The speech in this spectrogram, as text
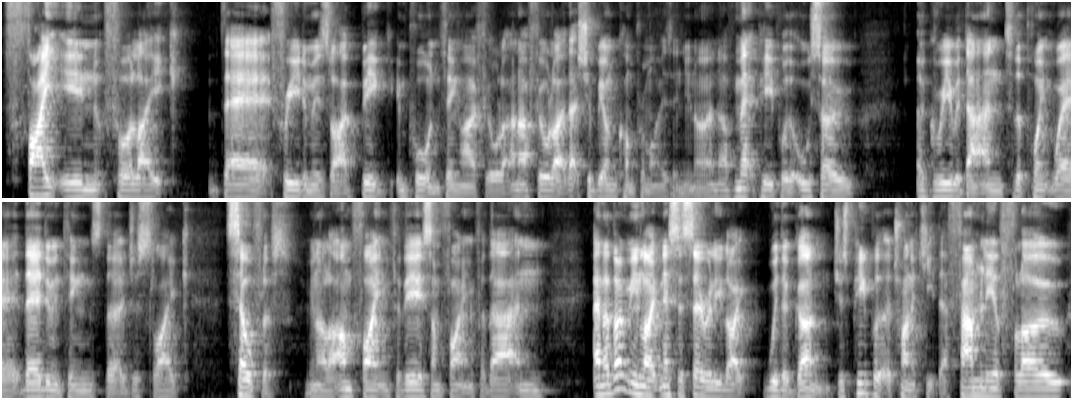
fighting for like their freedom is like a big important thing. I feel like, and I feel like that should be uncompromising, you know. And I've met people that also agree with that, and to the point where they're doing things that are just like selfless, you know. Like I'm fighting for this, I'm fighting for that, and and I don't mean like necessarily like with a gun, just people that are trying to keep their family afloat,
